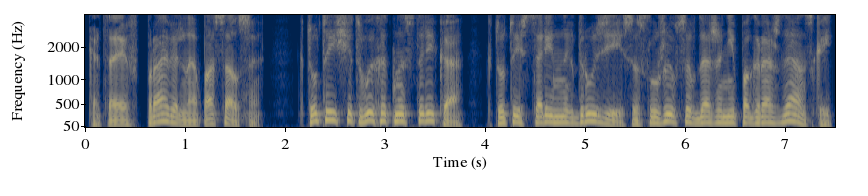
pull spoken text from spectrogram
Катаев правильно опасался. Кто-то ищет выход на старика, кто-то из старинных друзей, сослуживцев даже не по гражданской,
